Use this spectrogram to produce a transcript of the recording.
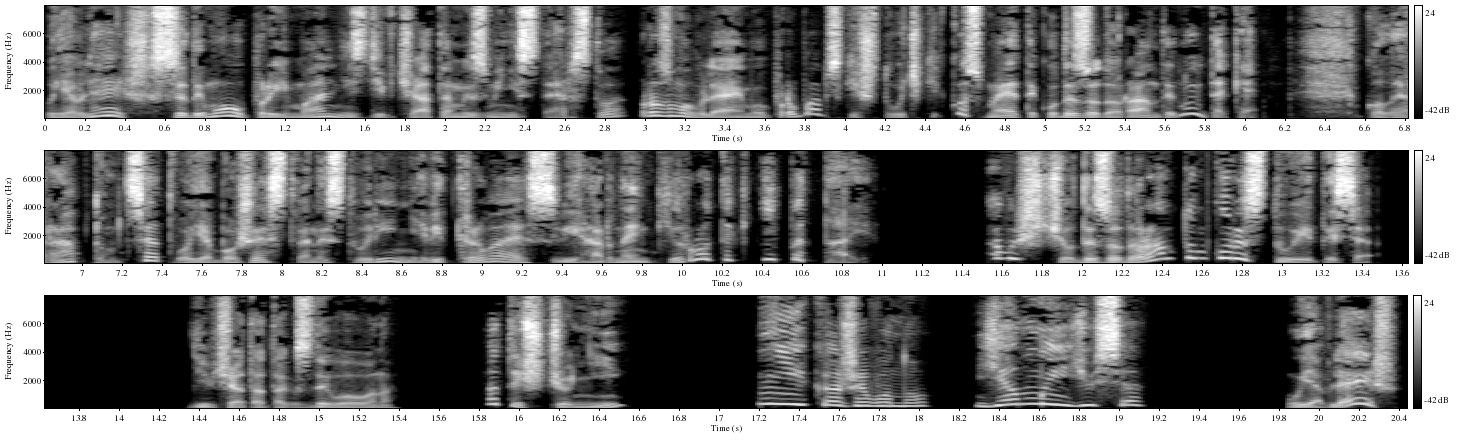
Уявляєш, сидимо у приймальні з дівчатами з міністерства, розмовляємо про бабські штучки, косметику, дезодоранти, ну і таке. Коли раптом це твоє божественне створіння відкриває свій гарненький ротик і питає А ви що, дезодорантом користуєтеся? Дівчата так здивована. А ти що, ні? Ні, каже воно, я миюся. Уявляєш?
